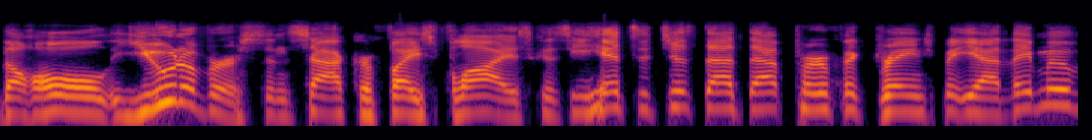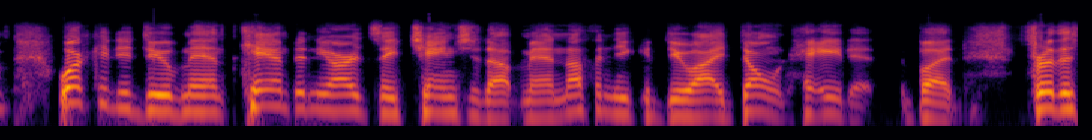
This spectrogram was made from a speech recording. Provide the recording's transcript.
the whole universe and sacrifice flies because he hits it just at that perfect range. But yeah, they moved. What can you do, man? Camden Yards, they changed it up, man. Nothing you could do. I don't hate it, but for the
